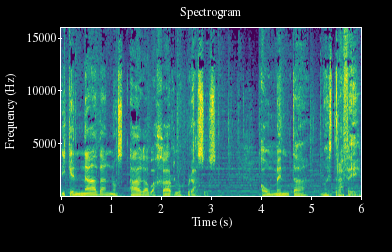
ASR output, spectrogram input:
y que nada nos haga bajar los brazos. Aumenta nuestra fe.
